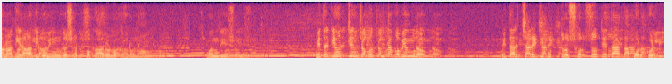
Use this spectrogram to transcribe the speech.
অনাদির আদি গোবিন্দ সর্ব কারণ কারণম। মন শুনুন। পিতাটি হচ্ছেন জগৎ পিতা গোবিন্দ। পিতার চারিটি পুত্র সত্য, তেতা, দাপর কলি।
